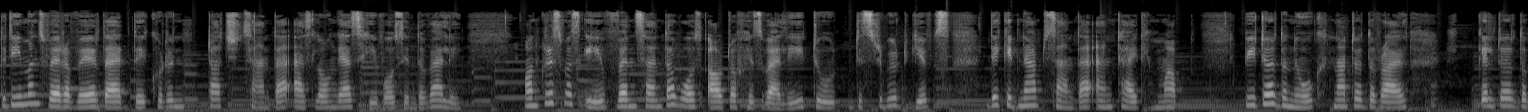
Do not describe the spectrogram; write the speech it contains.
The demons were aware that they couldn't touch Santa as long as he was in the valley. On Christmas Eve, when Santa was out of his valley to distribute gifts, they kidnapped Santa and tied him up. Peter the Knook, Nuter the Ryl, Kilter the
